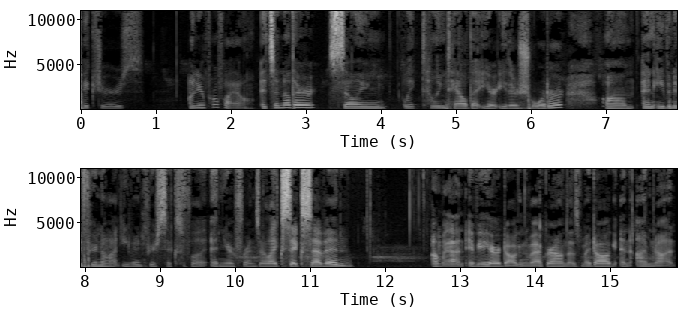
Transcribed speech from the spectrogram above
pictures on your profile. It's another selling, like telling tale that you're either shorter, um, and even if you're not, even if you're six foot and your friends are like six seven. Oh my god! If you hear a dog in the background, that's my dog, and I'm not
